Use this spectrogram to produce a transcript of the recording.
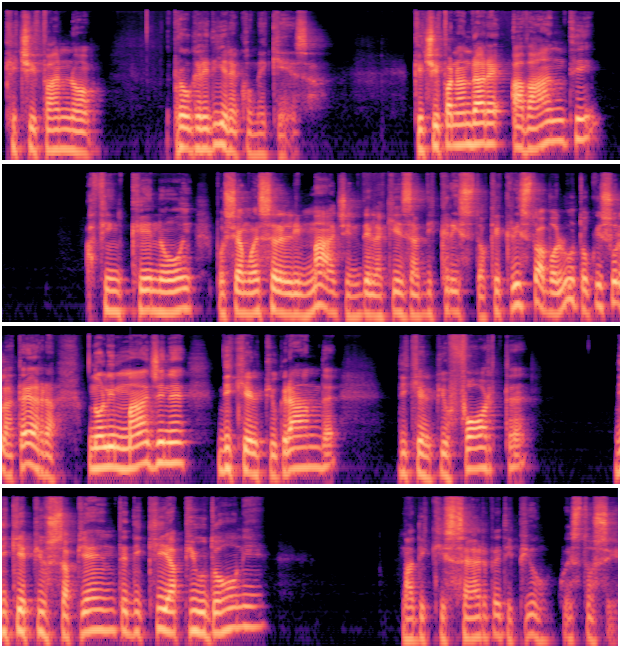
che ci fanno progredire come Chiesa, che ci fanno andare avanti affinché noi possiamo essere l'immagine della Chiesa di Cristo, che Cristo ha voluto qui sulla terra, non l'immagine di chi è il più grande, di chi è il più forte, di chi è più sapiente, di chi ha più doni, ma di chi serve di più, questo sì.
